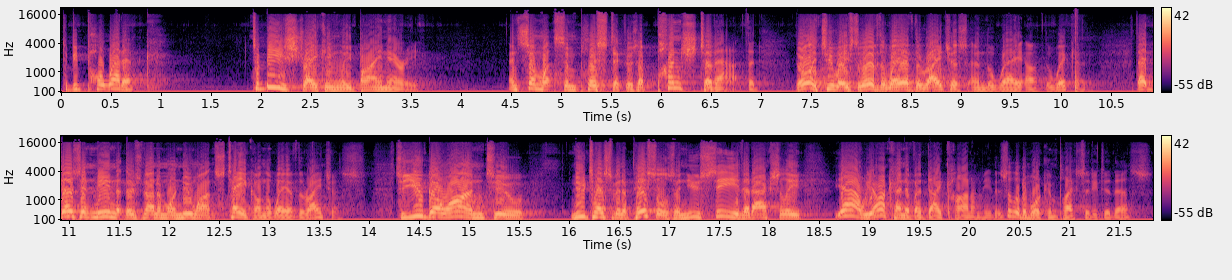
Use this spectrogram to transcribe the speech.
to be poetic, to be strikingly binary and somewhat simplistic. There's a punch to that, that there are only two ways to live the way of the righteous and the way of the wicked. That doesn't mean that there's not a more nuanced take on the way of the righteous. So you go on to New Testament epistles and you see that actually, yeah, we are kind of a dichotomy. There's a little more complexity to this.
